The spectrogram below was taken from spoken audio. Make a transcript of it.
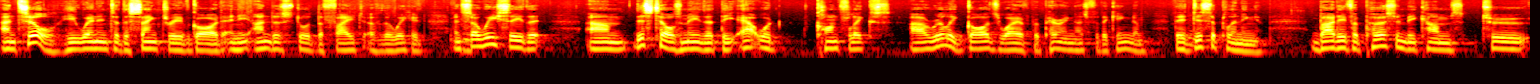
until he went into the sanctuary of God and he understood the fate of the wicked. And so we see that um, this tells me that the outward conflicts are really God's way of preparing us for the kingdom. They're disciplining him. But if a person becomes too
